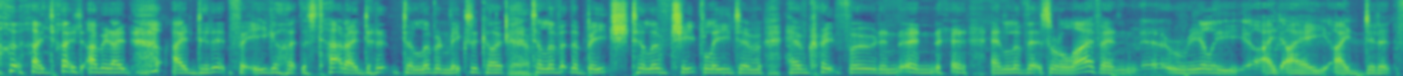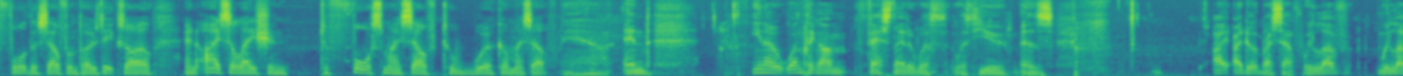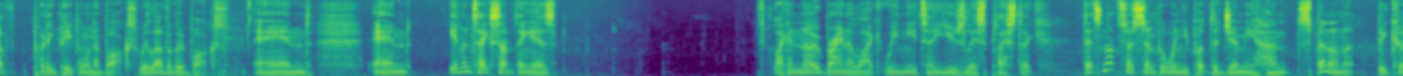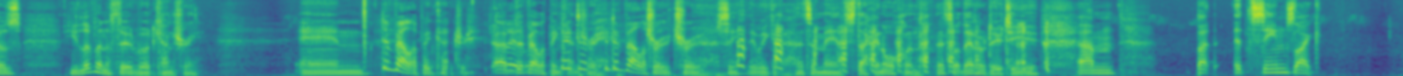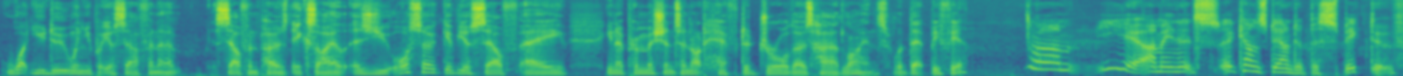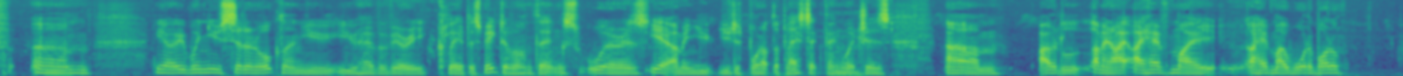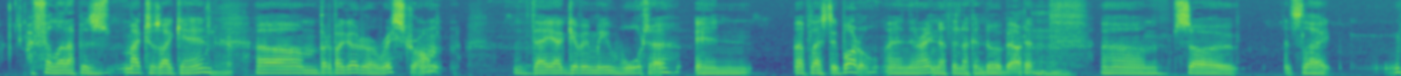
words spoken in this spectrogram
I don't. I mean, I I did it for ego at the start. I did it to live in Mexico, Yeah. to live at the beach, to live cheaply, to have great food, and and and live that sort of life. And uh, really, I I I did it for the self-imposed exile and isolation to force myself to work on myself. Yeah, and you know, one thing I'm fascinated with with you is I, I do it myself. We love we love putting people in a box. We love a good box, and and even take something as like a no brainer. Like we need to use less plastic. That's not so simple when you put the Jimmy Hunt spin on it because you live in a third world country. And Developing country. a We're- developing we're de- country. developing. True, true. See, there we go. That's a man stuck in Auckland. That's what that'll do to you. Um, but it seems like what you do when you put yourself in a self-imposed exile is you also give yourself a, you know, permission to not have to draw those hard lines. Would that be fair? Um, yeah, I mean, it's it comes down to perspective. Um, you know, when you sit in Auckland, you you have a very clear perspective on things. Whereas, yeah, I mean, you, you just brought up the plastic thing, which is, um, I would, I mean, I, I have my I have my water bottle. I fill it up as much as I can. Um, but if I go to a restaurant, they are giving me water in a plastic bottle, and there ain't nothing I can do about it. Um, so it's like,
